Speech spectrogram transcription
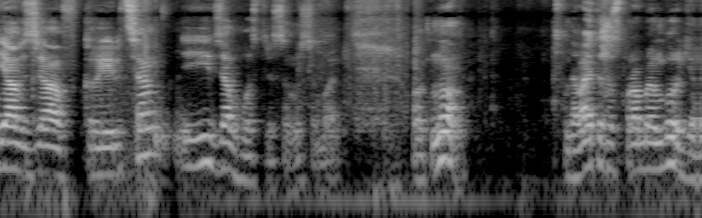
Я взяв крильця і взяв гострі саме собою. От, ну, Давайте же спробуємо бургер.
